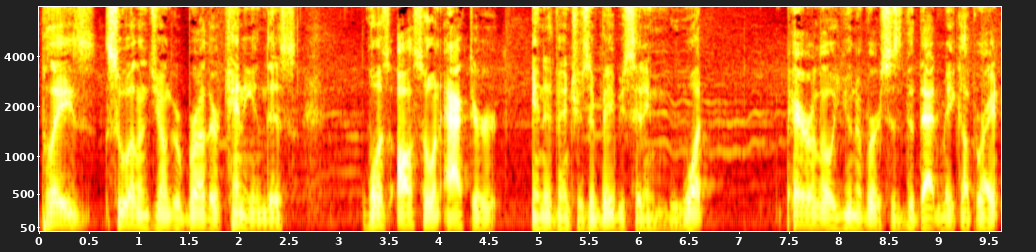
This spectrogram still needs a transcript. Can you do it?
plays Sue Ellen's younger brother Kenny in this, was also an actor in Adventures in Babysitting. What parallel universes did that make up, right?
